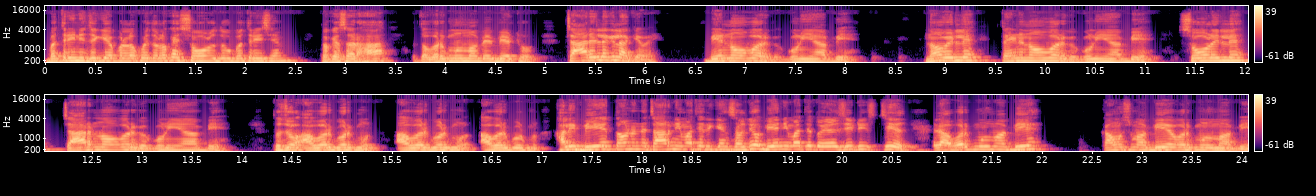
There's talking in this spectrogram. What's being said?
બત્રીની જગ્યા પર હોય તો લખાય. સોળ, દુ, બત્રીસ એમ. તો કે સર, હા. તો વર્ગમૂળમાં બે બેઠો. ચાર એટલે કેટલા કહેવાય? બેનો વર્ગ ગુણ્યા બે. નવ એટલે ત્રણનો વર્ગ ગુણ્યા બે. સોળ એટલે ચારનો વર્ગ ગુણ્યા બે. તો જો આ વર્ગ વર્ગમૂળ, આ વર્ગ વર્ગમૂળ, આ વર્ગ વર્ગમૂળ. ખાલી બે, ત્રણ અને ચારની માથેથી કેન્સલ જો બે ની માથે તો ઇઝ છે જ. એટલે આ વર્ગમૂળમાં બે કાઉન્સમાં બે વર્ગમૂળમાં બે,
